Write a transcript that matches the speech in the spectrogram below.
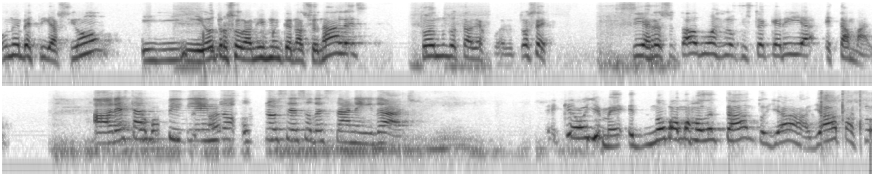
una investigación y, otros organismos internacionales, todo el mundo está de acuerdo. Entonces, si el resultado no es lo que usted quería, está mal. Ahora están pidiendo un proceso de sanidad. Es que, óyeme, eh, no vamos a joder tanto ya, ya pasó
